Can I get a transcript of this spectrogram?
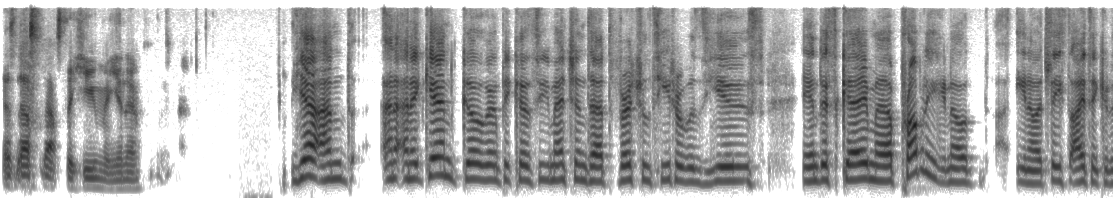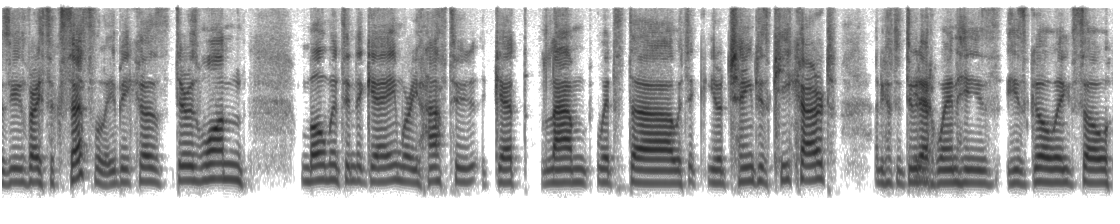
that's that's that's the humor, you know. Yeah, and and and again, going because you mentioned that virtual theater was used in this game. Uh, probably, you know, you know, at least I think it was used very successfully because there is one moment in the game where you have to get Lamb with the with you know change his key card and you have to do yeah. that when he's he's going. So,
